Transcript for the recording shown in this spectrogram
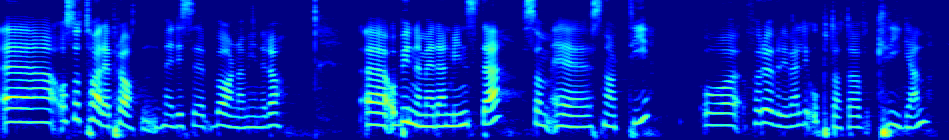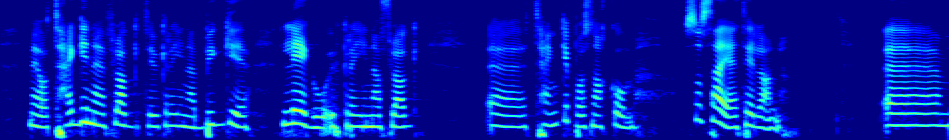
Eh, og så tar jeg praten med disse barna mine. da. Eh, og begynner med den minste, som er snart ti og for øvrig veldig opptatt av krigen, med å tegne flagg til Ukraina, bygge Lego-Ukraina-flagg, eh, tenke på å snakke om. Så sier jeg til han eh,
